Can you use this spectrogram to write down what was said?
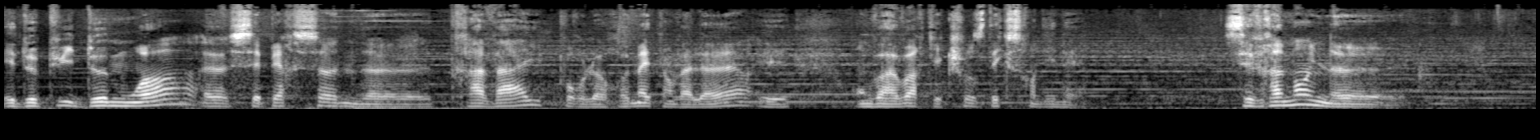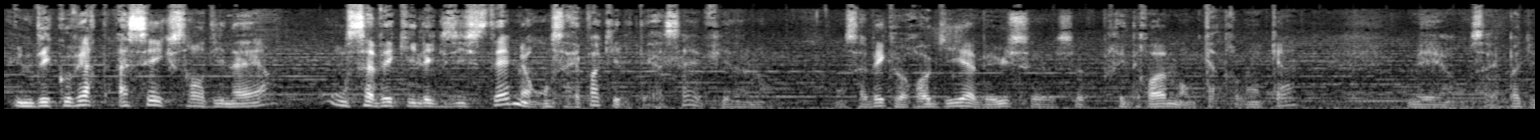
Et depuis deux mois, euh, ces personnes euh, travaillent pour le remettre en valeur et on va avoir quelque chose d'extraordinaire. C'est vraiment une, euh, une découverte assez extraordinaire. On savait qu'il existait, mais on ne savait pas qu'il était assez finalement. On savait que Rogui avait eu ce, prix de Rome en 84, mais on ne savait pas du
